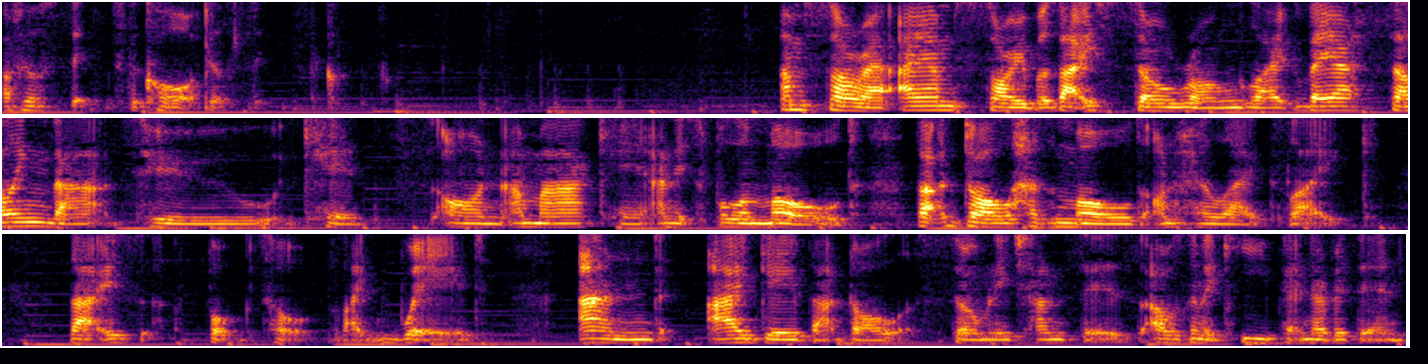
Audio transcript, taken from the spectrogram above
I feel sick to the core. I feel sick. I'm sorry, I am sorry, but that is so wrong. Like, they are selling that to kids on a market and it's full of mould. That doll has mould on her legs, like, that is fucked up, like, weird. And I gave that doll so many chances. I was gonna keep it and everything.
